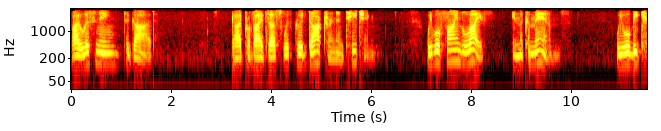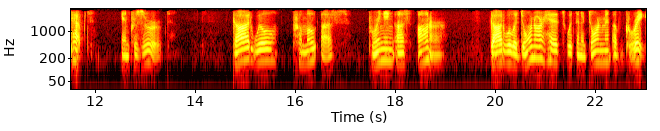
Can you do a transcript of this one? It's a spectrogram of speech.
by listening to God. God provides us with good doctrine and teaching. We will find life in the commands. We will be kept and preserved. God will promote us, bringing us honor. God will adorn our heads with an adornment of grace.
